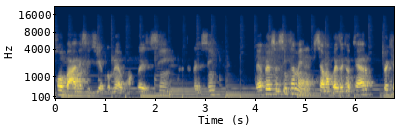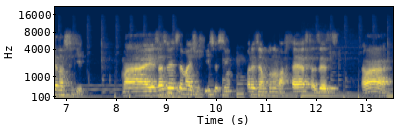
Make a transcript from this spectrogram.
roubar nesse dia, comer alguma coisa assim, outra coisa assim? Daí eu penso assim também, né? Se é uma coisa que eu quero, por que não seguir? Mas às vezes é mais difícil, assim. Por exemplo, numa festa, às vezes, sei lá,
